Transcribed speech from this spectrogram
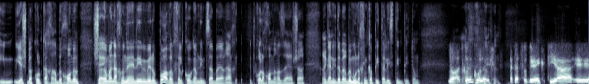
אם יש בה כל כך הרבה חומר שהיום אנחנו נהנים ממנו פה, אבל חלקו גם נמצא בירח. את כל החומר הזה היה אפשר... רגע, אני מדבר במונחים קפיטליסטיים פתאום. לא, אז קודם כל, אתה צודק, תיאה אה,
